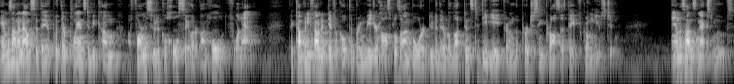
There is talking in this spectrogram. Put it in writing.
Amazon announced that they have put their plans to become a pharmaceutical wholesaler on hold for now. The company found it difficult to bring major hospitals on board due to their reluctance to deviate from the purchasing process they've grown used to. Amazon's next moves.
